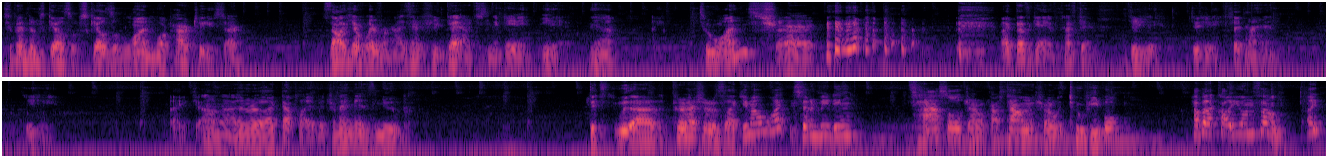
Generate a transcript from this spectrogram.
two pendulum scales of scales of one, more power to you, sir. It's not like you're wyvernizing. If you're dead, I'm just negating, eat it. You know? Like, two ones? Sure. like, that's game. That's game. GG. GG. Shake my hand. GG. Like, I don't know. I didn't really like that play, but your name is Noob. It's, uh, the professor was like, you know what? Instead of meeting hassle, drive across town for only two people, how about I call you on the phone? Like,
